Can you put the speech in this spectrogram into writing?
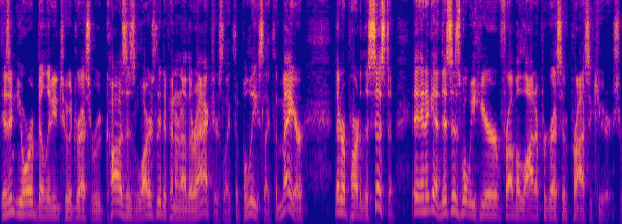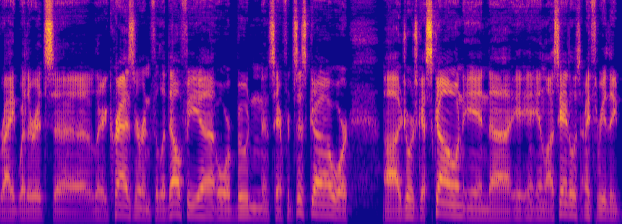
Isn't your ability to address root causes largely dependent on other actors, like the police, like the mayor, that are part of the system? And again, this is what we hear from a lot of progressive prosecutors, right? Whether it's uh, Larry Krasner in Philadelphia or Boudin in San Francisco or uh, George Gascon in, uh, in, in Los Angeles. I mean, three of the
